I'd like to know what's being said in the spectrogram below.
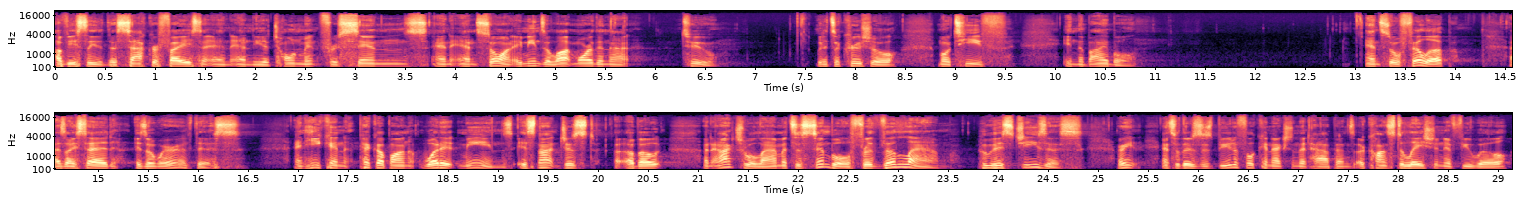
obviously, the sacrifice and, and the atonement for sins, and, and so on. It means a lot more than that, too. But it's a crucial motif in the Bible. And so Philip, as I said, is aware of this. And he can pick up on what it means. It's not just about an actual lamb, it's a symbol for the lamb who is Jesus, right? And so there's this beautiful connection that happens, a constellation, if you will,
